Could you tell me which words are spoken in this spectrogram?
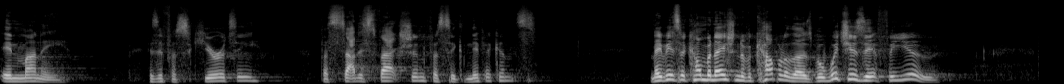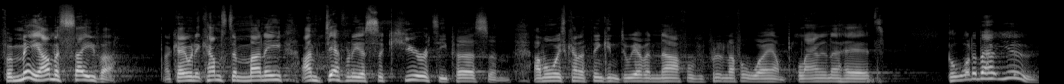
in money? Is it for security, for satisfaction, for significance? Maybe it's a combination of a couple of those, but which is it for you? For me, I'm a saver. Okay, when it comes to money, I'm definitely a security person. I'm always kind of thinking, do we have enough? Have we put enough away? I'm planning ahead. But what about you?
